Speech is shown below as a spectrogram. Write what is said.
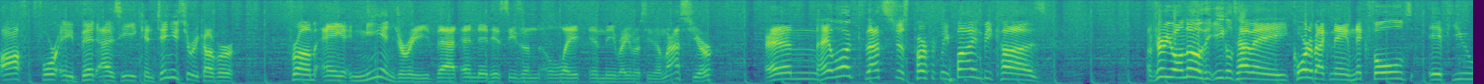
off for a bit as he continues to recover from a knee injury that ended his season late in the regular season last year. And hey, look, that's just perfectly fine because I'm sure you all know the Eagles have a quarterback named Nick Foles. If you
